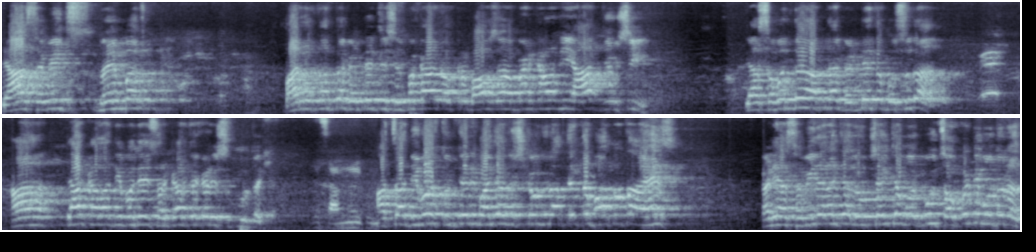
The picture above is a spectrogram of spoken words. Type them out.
या सव्वीस नोव्हेंबर भारतरत्न घटनेचे शिल्पकार डॉक्टर बाबासाहेब आंबेडकरांनी आज दिवशी या संबंध आपल्या घटनेचा मसुदा हा त्या कालावधीमध्ये सरकारच्याकडे सुपूर्द केला. आजचा दिवस तुमच्या माझ्या दृष्टिकोनातून अत्यंत महत्त्वाचा आहेच. आणि या संविधानाच्या लोकशाहीच्या मजबूत चौकटीमधूनच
